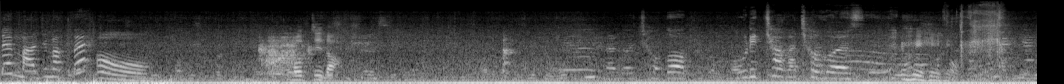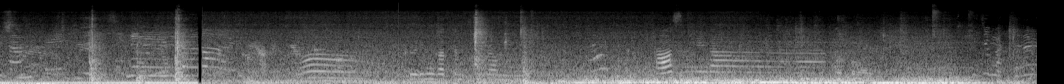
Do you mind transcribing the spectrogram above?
맨 마지막 배? 어. 멋지다. 나도 저거 우리 차가 저거였어. 그림 같은 풍경이. 다 왔습니다. 키즈마트를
